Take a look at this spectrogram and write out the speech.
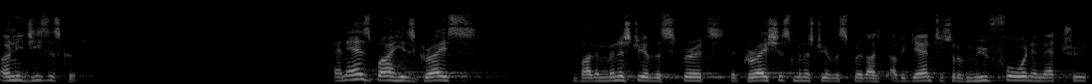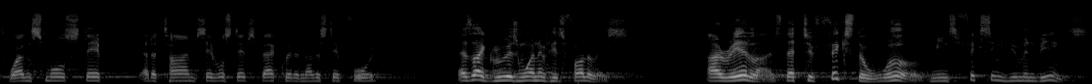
Only Jesus could. And as by His grace, by the ministry of the Spirit, the gracious ministry of the Spirit, I, I, began to sort of move forward in that truth, one small step at a time, several steps backward, another step forward. As I grew as one of his followers, I realized that to fix the world means fixing human beings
